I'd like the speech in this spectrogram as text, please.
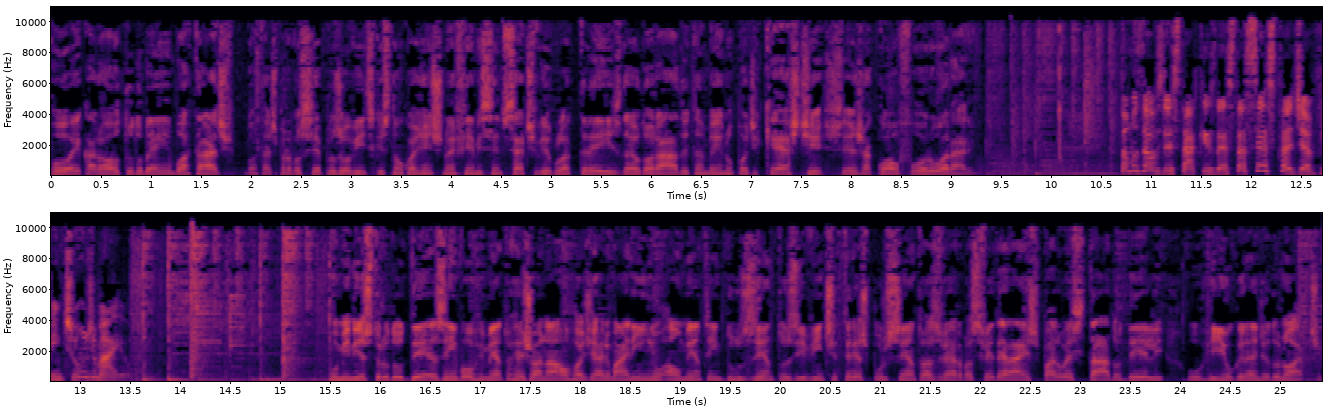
Oi, Carol, tudo bem? Boa tarde. Boa tarde para você, para os ouvintes que estão com a gente no FM 107,3 da Eldorado e também no podcast, seja qual for o horário. Vamos aos destaques desta sexta, dia 21 de maio. O ministro do Desenvolvimento Regional, Rogério Marinho, aumenta em 223% as verbas federais para o estado dele, o Rio Grande do Norte.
